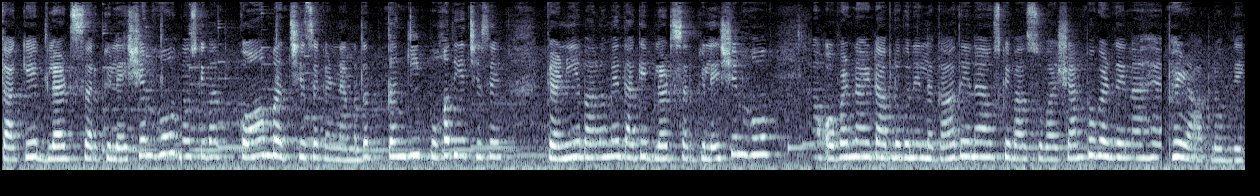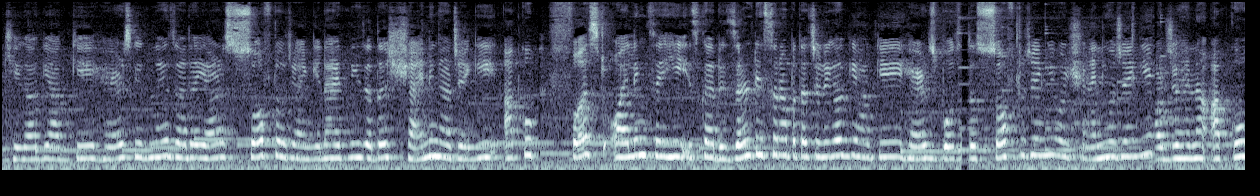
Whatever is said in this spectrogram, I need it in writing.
ताकि ब्लड सर्कुलेशन हो उसके बाद कॉम्ब अच्छे से करना है। मतलब कंगी बहुत ही अच्छे से करनी है बालों में ताकि ब्लड सर्कुलेशन हो। ओवरनाइट आप लोगों ने लगा देना है, उसके बाद सुबह शैम्पू कर देना है। फिर आप लोग देखिएगा कि आपके हेयर्स कितने ज़्यादा यार सॉफ्ट हो जाएँगे ना, इतनी ज़्यादा शाइनिंग आ जाएगी। आपको फ़र्स्ट ऑयलिंग से ही इसका रिज़ल्ट इस तरह पता चलेगा कि आपके हेयर्स बहुत ज़्यादा सॉफ्ट हो जाएँगे और शाइनिंग हो जाएँगे। और जो है ना, आपको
